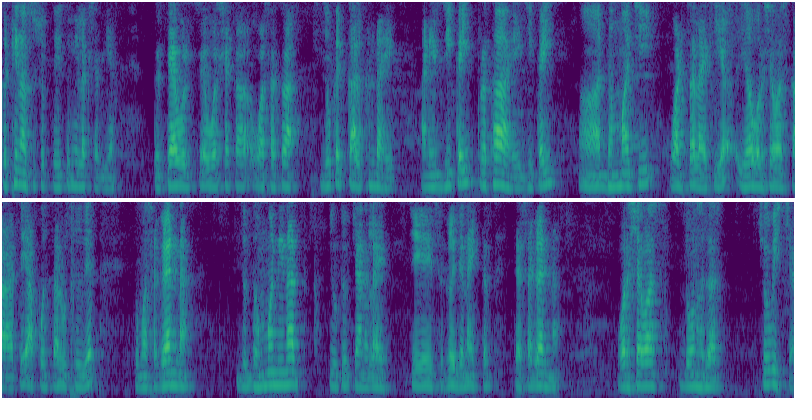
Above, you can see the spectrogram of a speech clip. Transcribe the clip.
कठीण असू शकतो हे तुम्ही लक्षात घ्या. तर त्यावरच्या वर्षा का वासाचा जो काही कालखंड आहे आणि जी काही प्रथा आहे जी काही धम्माची वाटचाल आहे ती या ह्या वर्षावास काळातही आपण चालू ठेवूयात. तुम्हा सगळ्यांना जो धम्मनिनाद यूट्यूब चॅनल आहे जे सगळेजण ऐकतात त्या सगळ्यांना वर्षावास दोन हजार चोवीसच्या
